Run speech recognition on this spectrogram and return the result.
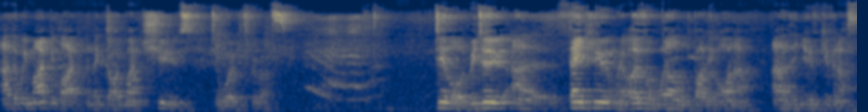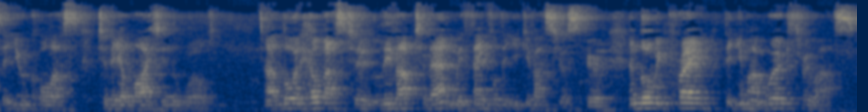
uh, that we might be light and that God might choose to work through us. Dear Lord, we do uh, thank you and we're overwhelmed by the honour uh, that you've given us, that you would call us to be a light in the world. Uh, Lord, help us to live up to that, and we're thankful that you give us your Spirit. And Lord, we pray that you might work through us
